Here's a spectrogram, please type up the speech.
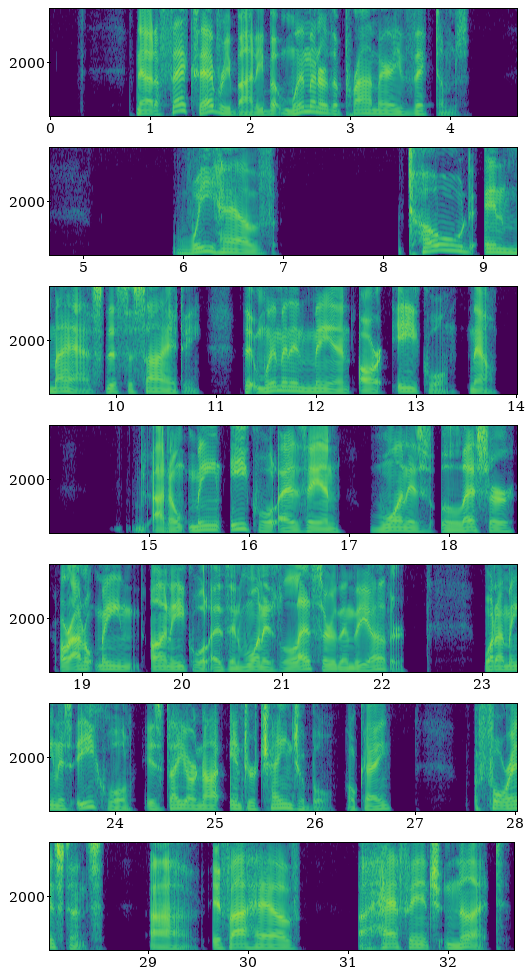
Now it affects everybody, but women are the primary victims. We have told in mass this society that women and men are equal. Now, I don't mean equal as in one is lesser, or I don't mean unequal as in one is lesser than the other. What I mean is equal is they are not interchangeable. Okay. For instance, uh, if I have a half inch nut,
